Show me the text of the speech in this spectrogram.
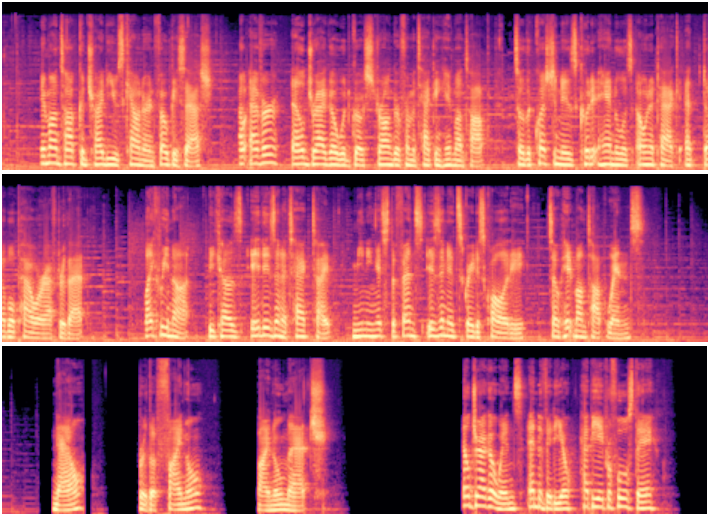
Hitmontop could try to use counter and focus Sash. however, L-Drago would grow stronger from attacking Hitmontop, so the question is could it handle its own attack at double power after that? Likely not, because it is an attack type, meaning its defense isn't its greatest quality, so Hitmontop wins. Now, for the final, final match. L-Drago wins, end of video, happy April Fool's Day!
